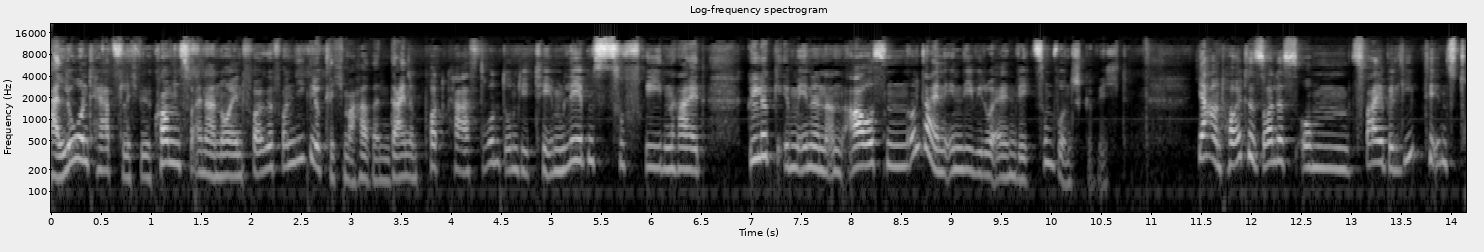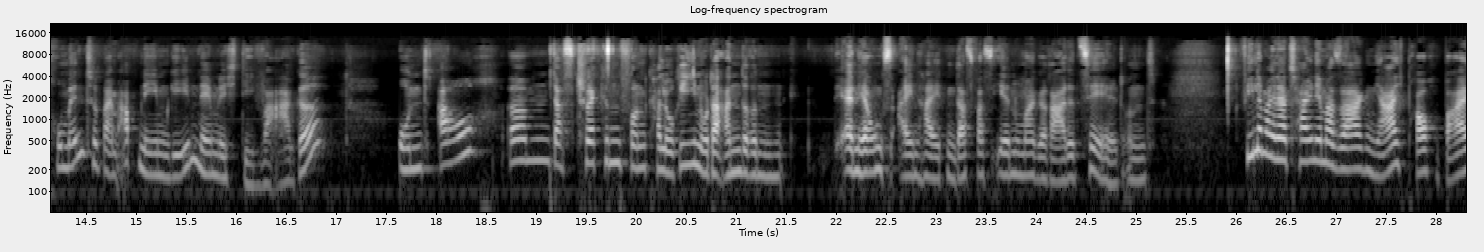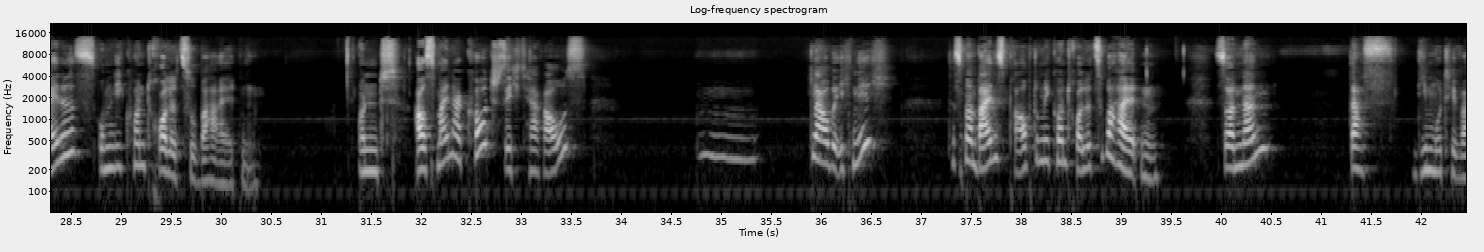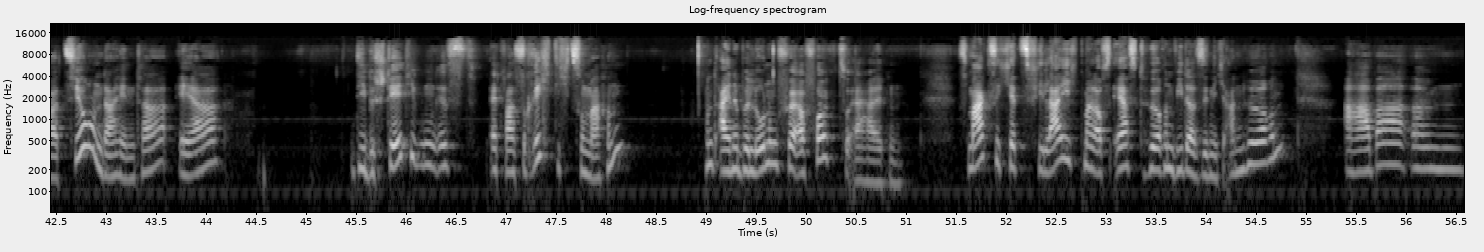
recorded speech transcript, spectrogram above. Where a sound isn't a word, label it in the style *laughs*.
Hallo und herzlich willkommen zu einer neuen Folge von Die Glücklichmacherin, deinem Podcast rund um die Themen Lebenszufriedenheit, Glück im Innen und Außen und deinen individuellen Weg zum Wunschgewicht. Ja, und heute soll es um zwei beliebte Instrumente beim Abnehmen gehen, nämlich die Waage und auch ähm, das Tracken von Kalorien oder anderen Ernährungseinheiten, das, was ihr nun mal gerade zählt. Und Viele meiner Teilnehmer sagen, ja, ich brauche beides, um die Kontrolle zu behalten. Und aus meiner Coach-Sicht heraus mh, hm, glaube ich nicht, dass man beides braucht, um die Kontrolle zu behalten, sondern dass die Motivation dahinter eher die Bestätigung ist, etwas richtig zu machen und eine Belohnung für Erfolg zu erhalten. Es mag sich jetzt vielleicht mal aufs erste Hören widersinnig anhören, aber ähm,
